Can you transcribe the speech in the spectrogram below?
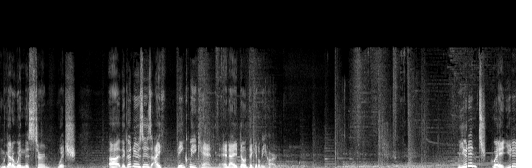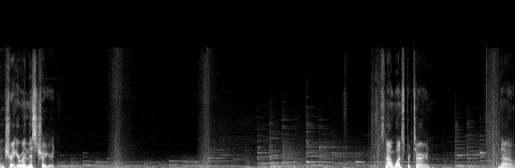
We got to win this turn, which uh, the good news is I think we can, and I don't think it'll be hard. You didn't... Wait, you didn't trigger when this triggered. It's not once per turn. No.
